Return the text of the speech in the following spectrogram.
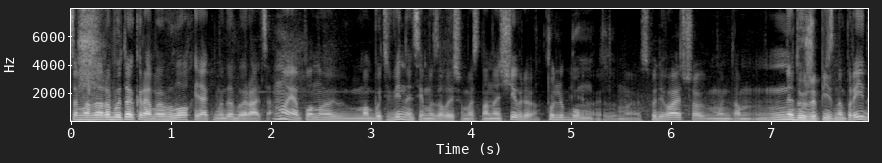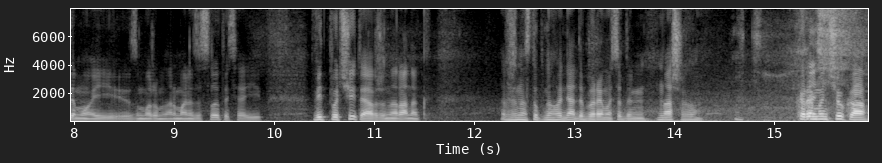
Це можна робити окремий влог, як ми добиратися. Ну, я планую, мабуть, в Вінниці ми залишимось на ночівлю. По-любому. Я думаю, Сподіваюсь, що ми там не дуже пізно приїдемо і зможемо нормально заселитися і відпочити, а вже на ранок, вже наступного дня доберемося до нашого Кременчука.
